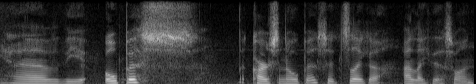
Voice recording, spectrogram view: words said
We have the Opus, the Carson Opus. It's like a, I like this one.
